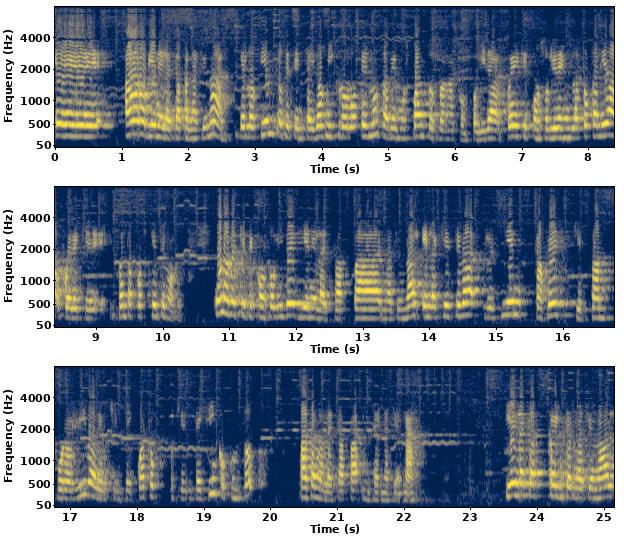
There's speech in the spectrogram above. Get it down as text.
eh, ahora viene la etapa nacional. De los 172 microlotes no sabemos cuántos van a consolidar. Puede que consoliden la totalidad o puede que el 50% no. Una vez que se consolide, viene la etapa nacional en la que se da recién cafés que están por arriba de 84, 85 puntos, pasan a la etapa internacional. Y en la etapa internacional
